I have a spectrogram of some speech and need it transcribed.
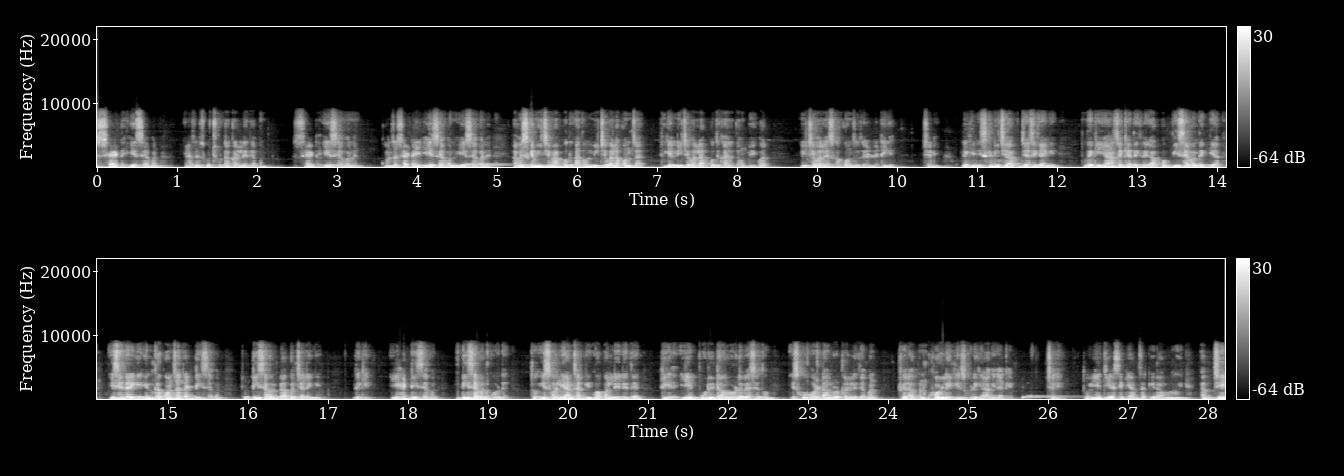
सेट ए सेवन यहाँ से इसको छोटा कर लेते हैं अपन। सेट ए सेवन है। कौन सा सेट है? ए सेवन ए सेवन है। अब इसके नीचे मैं आपको दिखाता हूँ, नीचे वाला कौन सा है, ठीक है? नीचे वाला आपको दिखा देता हूँ एक बार। नीचे वाला इसका कौन सा सेट है, ठीक है? चलिए, देखिए, इसके नीचे आप जैसे जाएँगे तो देखिए, यहाँ से क्या दिख रहा आपको बी सेवन दिख गया। इसी तरीके इनका कौन सा था? डी सेवन तो डी सेवन पे अपन चलेंगे। देखिए, ये है D seven D seven code है। तो इस वाली आंसर की को अपन ले लेते हैं। ठीक है, ये पूरी डाउनलोड है वैसे तो। इसको और डाउनलोड कर लेते हैं अपन। फिर अपन खोल लेंगे इसको, ठीक है, आगे जाके। चलिए तो ये जैसे की आंसर की डाउनलोड हुई। अब जे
